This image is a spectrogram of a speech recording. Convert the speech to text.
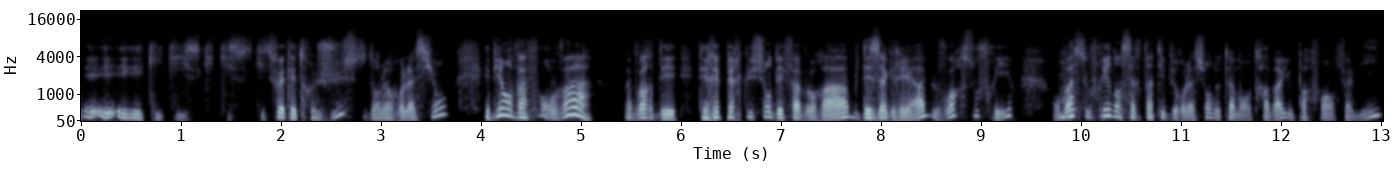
et, qui, qui, souhaitent être justes dans leurs relations, eh bien, on va, on va avoir des, répercussions défavorables, désagréables, voire souffrir. On va mmh. souffrir dans certains types de relations, notamment au travail ou parfois en famille,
